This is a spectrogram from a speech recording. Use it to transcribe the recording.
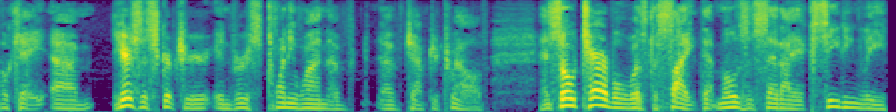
Okay, um, here's the scripture in verse 21 of, of chapter 12. And so terrible was the sight that Moses said, I exceedingly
